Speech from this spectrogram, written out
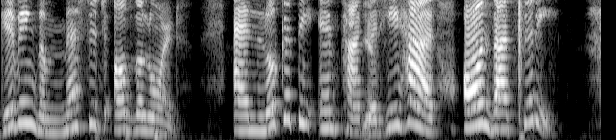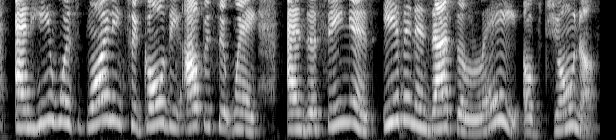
giving the message of the lord and look at the impact that he had on that city and he was wanting to go the opposite way. And the thing is, even in that delay of Jonah,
